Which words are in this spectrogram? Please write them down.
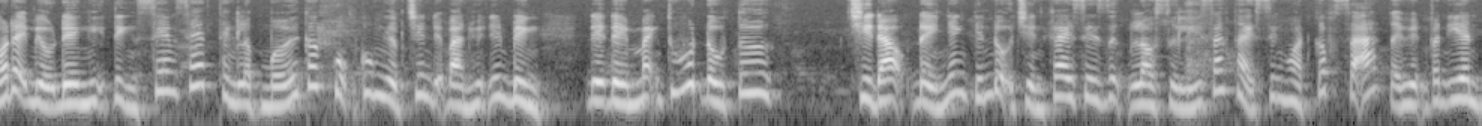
có đại biểu đề nghị tỉnh xem xét thành lập mới các cụm công nghiệp trên địa bàn huyện Yên Bình để đẩy mạnh thu hút đầu tư, chỉ đạo đẩy nhanh tiến độ triển khai xây dựng lò xử lý rác thải sinh hoạt cấp xã tại huyện Văn Yên,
